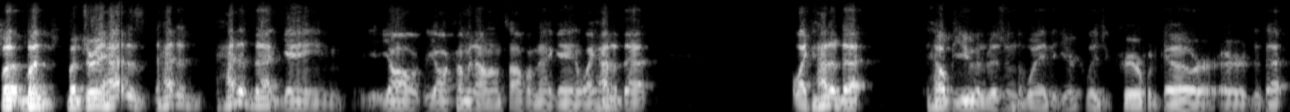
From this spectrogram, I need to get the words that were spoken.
but but but Dre, how does how did how did that game y'all y'all coming out on top on that game like how did that like how did that help you envision the way that your collegiate career would go or or did that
